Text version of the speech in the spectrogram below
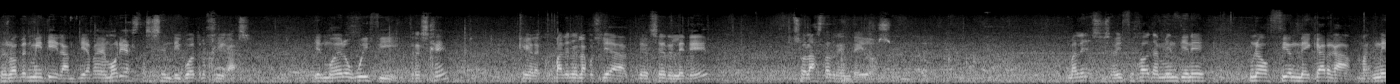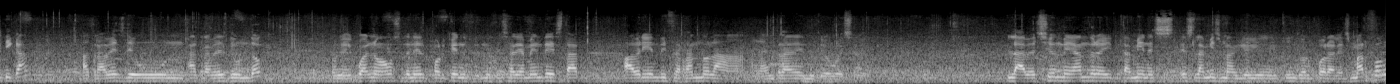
nos va a permitir ampliar la memoria hasta 64 GB y el modelo Wi-Fi 3G, que va a tener la posibilidad de ser LTE, solo hasta 32. ¿Vale? Si os habéis fijado también tiene una opción de carga magnética a través de un, a través de un dock con el cual no vamos a tener por qué nece- necesariamente estar abriendo y cerrando la, entrada de micro USB. La versión de Android también es, es la misma que incorpora el smartphone,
